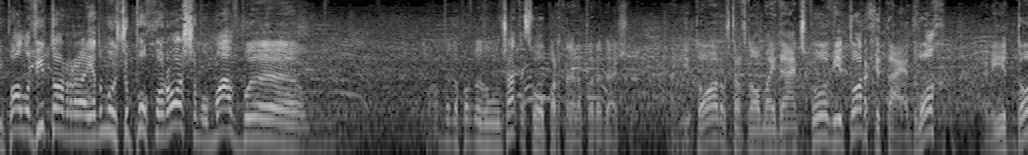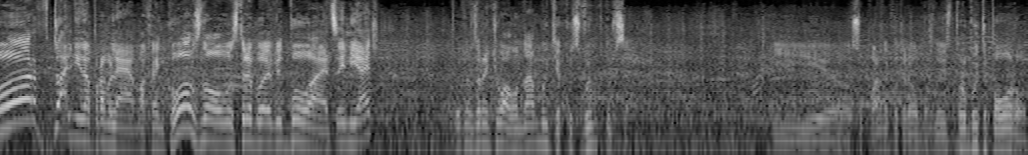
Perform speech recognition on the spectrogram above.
І Павло Вітор, я думаю, що по-хорошому мав би. Би, напевно, долучати свого партнера передачі. Вітор у штрафному майданчику. Вітор хитає двох. Вітор в дальній направляє Маханьков. Знову вистрибує, відбуває цей м'яч. Потім зверніть увагу, на мить якось вимкнувся. І е, суперник отримав можливість пробити поворот.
